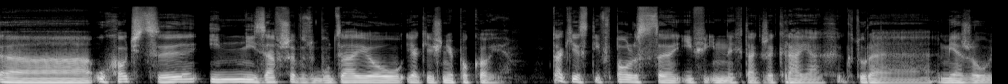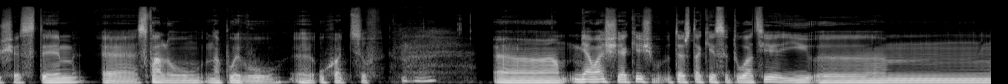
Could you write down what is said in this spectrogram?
e, uchodźcy inni zawsze wzbudzają jakieś niepokoje. Tak jest i w Polsce, i w innych także krajach, które mierzą się z tym, e, z falą napływu e, uchodźców. E, miałaś jakieś też takie sytuacje, i, em,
